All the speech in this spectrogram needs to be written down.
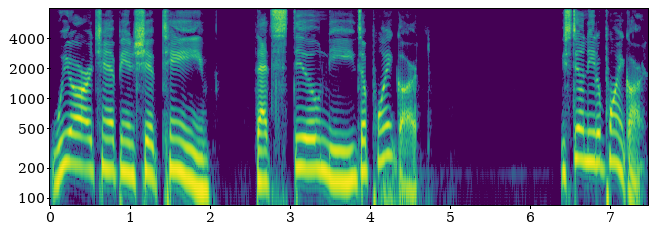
we are a championship team that still needs a point guard. We still need a point guard.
